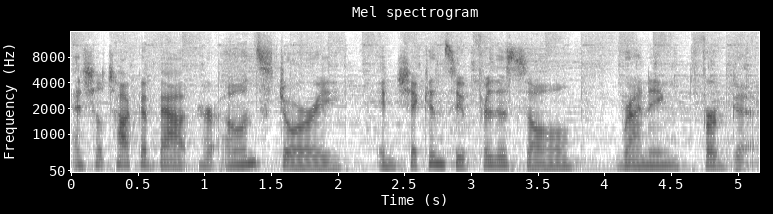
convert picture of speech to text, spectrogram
and she'll talk about her own story in Chicken Soup for the Soul Running for Good.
